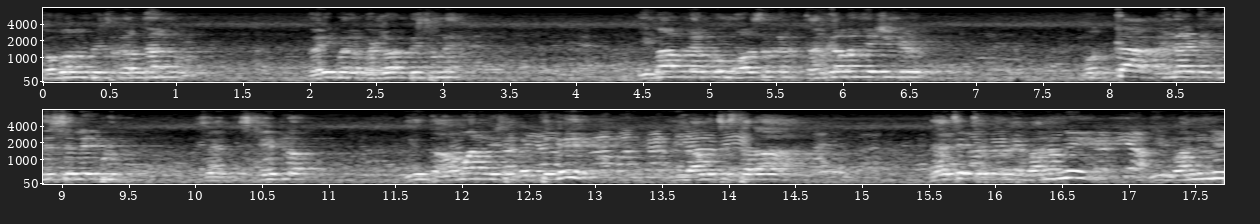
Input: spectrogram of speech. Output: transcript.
గొప్ప పంపిస్తుండే రంజాన్కు. గరీబులకు బట్టలు పంపిస్తుండే ఇమాములకు మోసంలకు మోసములకు తనఖాబంద్ చేసిండు. ఒక్క మైనారిటీ మినిస్టర్లే ఇప్పుడు. స్టేట్లో. ఇంత అవమానం చేసిన వ్యక్తికి మీరు ఆలోచిస్తారా? దయచేసి చెప్తున్నా ఇవన్నీ ఇవన్నీ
